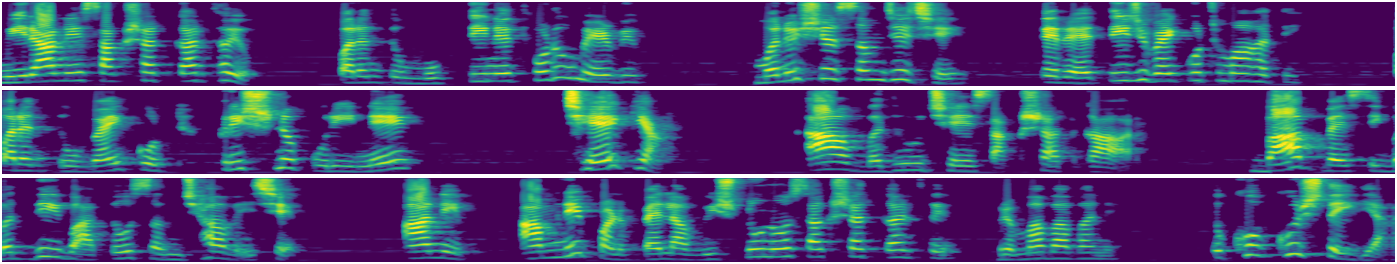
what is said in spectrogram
મીરાને સાક્ષાત્કાર થયો, પરંતુ મુક્તિને થોડું મેળવ્યું. મનુષ્ય સમજે છે, તે રહેતી જ વૈકુંઠમાં હતી. પરંતુ વૈકુંઠ કૃષ્ણપુરીને છે ક્યાં? આ બધું છે સાક્ષાત્કાર. બાપ બેસી બધી વાતો સમજાવે છે. આને આમને પણ પહેલા વિષ્ણુનો સાક્ષાત્કાર થયો, બ્રહ્મા બાબાને. તો ખૂબ ખુશ થઈ ગયા.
